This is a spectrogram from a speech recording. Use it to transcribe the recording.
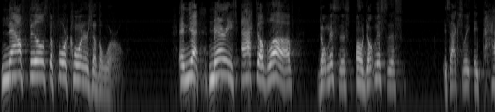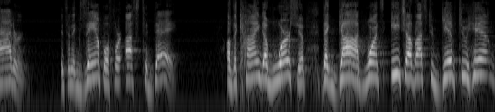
Now fills the four corners of the world. And yet, Mary's act of love, don't miss this. Oh, don't miss this. It's actually a pattern. It's an example for us today of the kind of worship that God wants each of us to give to Him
